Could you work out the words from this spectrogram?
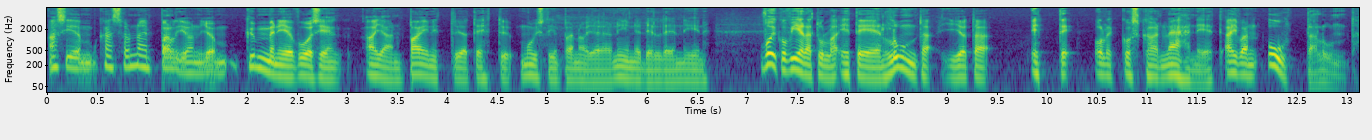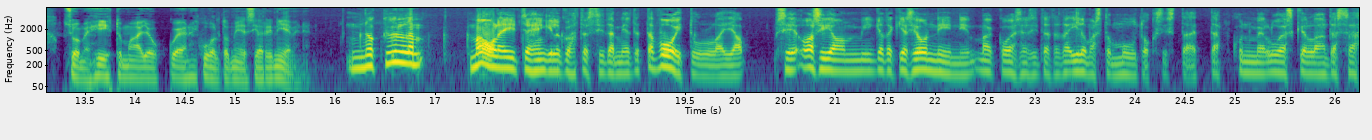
asian kanssa on näin paljon jo kymmenien vuosien ajan painittu ja tehty muistiinpanoja ja niin edelleen, niin voiko vielä tulla eteen lunta, jota ette ole koskaan nähneet, aivan uutta lunta? Suomen hiihtomaajoukkueen huoltomies Jari Nieminen. No kyllä, mä olen itse henkilökohtaisesti sitä mieltä, että voi tulla ja se asia on, minkä takia se on niin, niin mä koen sen sitä tätä ilmastonmuutoksista, että kun me lueskellaan tässä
